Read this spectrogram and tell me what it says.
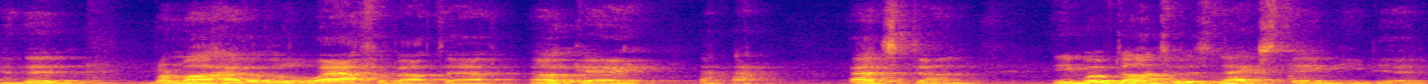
and then Brahma had a little laugh about that. Okay, that's done. And he moved on to his next thing he did.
